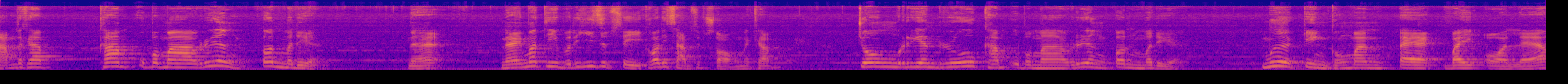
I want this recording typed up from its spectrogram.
3 นะครับ คำอุปมาเรื่องต้นมะเดื่อนะฮะในมัทธิวบทที่ 24 ข้อที่ 32 นะครับ จงเรียนรู้คำอุปมาเรื่องต้นมะเดื่อ เมื่อกิ่งของมันแตกใบอ่อนแล้ว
